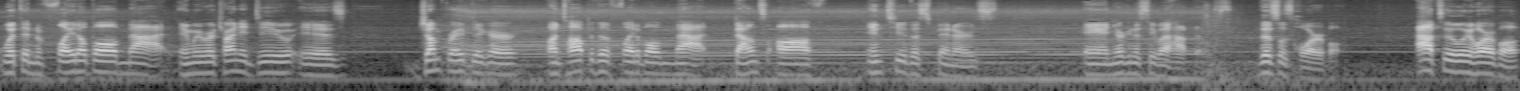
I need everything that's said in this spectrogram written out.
with an inflatable mat, and we were trying to do is jump Gravedigger on top of the inflatable mat, bounce off into the spinners, and you're gonna see what happens. This was horrible. Absolutely horrible.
